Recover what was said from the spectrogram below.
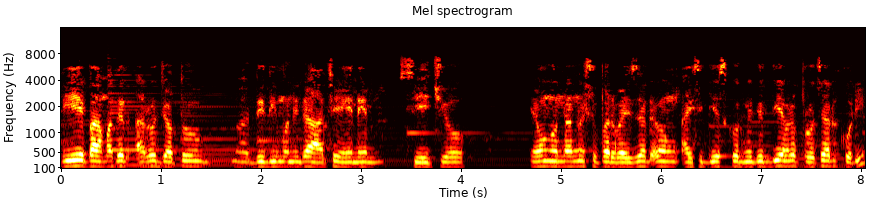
দিয়ে বা আমাদের আরও যত দিদিমণিরা আছে এনএম সিএইচও এবং অন্যান্য সুপারভাইজার এবং আইসিডিএস কর্মীদের দিয়ে আমরা প্রচার করি।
